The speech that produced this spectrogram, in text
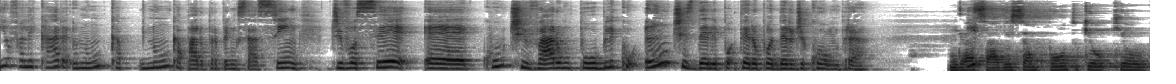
E eu falei, cara, eu nunca, nunca paro para pensar assim, de você é, cultivar um público antes dele ter o poder de compra. Engraçado, e... isso é um ponto que eu. Que eu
